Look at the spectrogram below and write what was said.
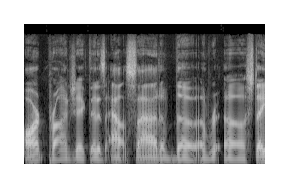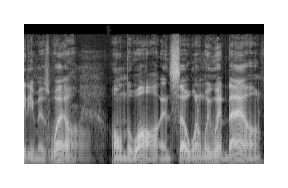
art project that is outside of the uh, stadium as well Wow. on the wall. And so when we went down,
